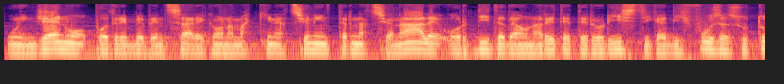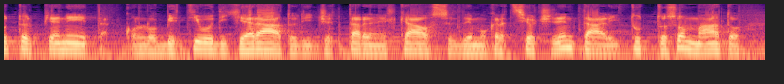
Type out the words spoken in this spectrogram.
Un ingenuo potrebbe pensare che una macchinazione internazionale ordita da una rete terroristica diffusa su tutto il pianeta, con l'obiettivo dichiarato di gettare nel caos le democrazie occidentali, tutto sommato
